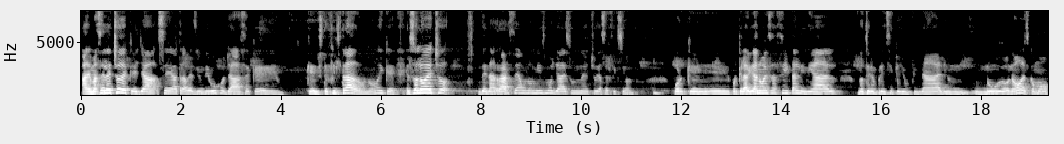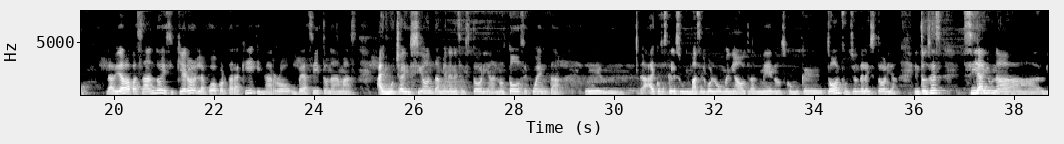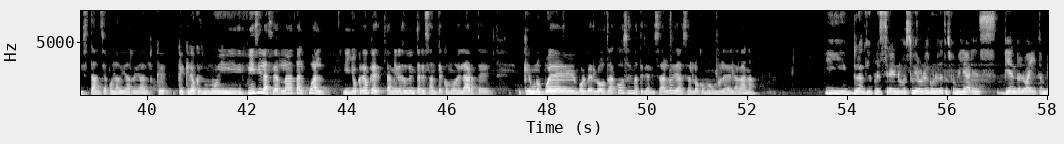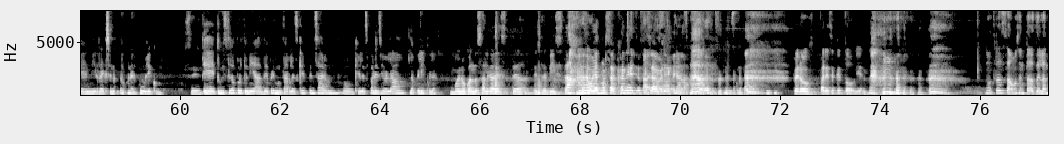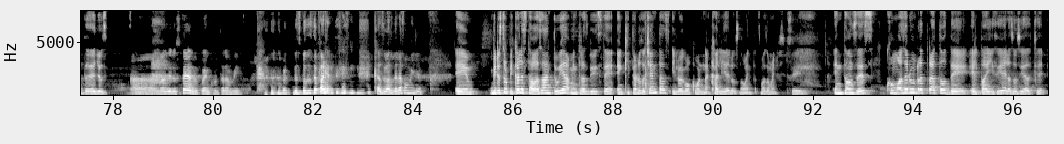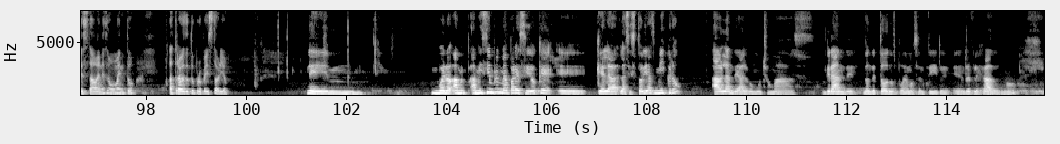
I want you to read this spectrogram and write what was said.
Además, el hecho de que ya sea a través de un dibujo ya hace que, que esté filtrado, ¿no? Y que el solo hecho de narrarse a uno mismo ya es un hecho de hacer ficción. Porque, porque la vida no es así tan lineal, no tiene un principio y un final y un, un nudo, ¿no? Es como la vida va pasando y si quiero la puedo cortar aquí y narro un pedacito nada más. Hay mucha edición también en esa historia, no todo se cuenta. Em, hay cosas que le subí más el volumen y a otras menos, como que todo en función de la historia. Entonces, sí hay una distancia con la vida real, que, que creo que es muy difícil hacerla tal cual. Y yo creo que también eso es lo interesante como del arte, que uno puede volverlo otra cosa y materializarlo y hacerlo como a uno le dé la gana. Y durante el preestreno estuvieron algunos de tus familiares viéndolo ahí también y reaccionando con el público. Sí. Eh, ¿Tuviste la oportunidad de preguntarles qué pensaron o qué les pareció la, la película? Bueno, cuando salga de esta entrevista me voy a almorzar con ellos y sabré. Pero parece que todo bien. Nosotros estábamos sentadas delante de ellos. Ah, más bien ustedes me pueden contar a mí. Después de este paréntesis casual de la familia. Eh, Virus Tropical está basada en tu vida mientras viviste en Quito en los 80s y luego con una Cali de los 90s, más o menos. Sí. Entonces, ¿cómo hacer un retrato del el país y de la sociedad que estaba en ese momento a través de tu propia historia? Em, bueno, a mí, a mí siempre me ha parecido que, eh, que la- las historias micro hablan de algo mucho más grande, donde todos nos podemos sentir eh, reflejados, ¿no?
